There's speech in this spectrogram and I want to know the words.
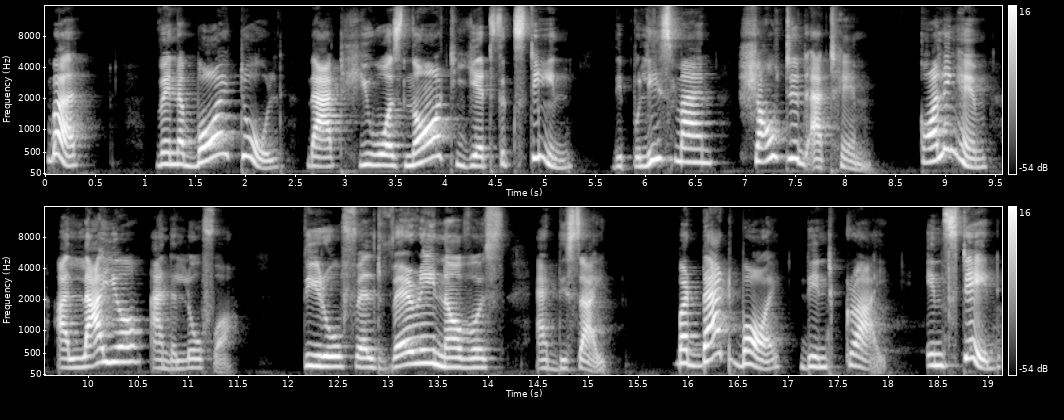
But when a boy told that he was not yet 16, the policeman shouted at him, calling him a liar and a loafer. Tiro felt very nervous at the sight. But that boy didn't cry. Instead,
